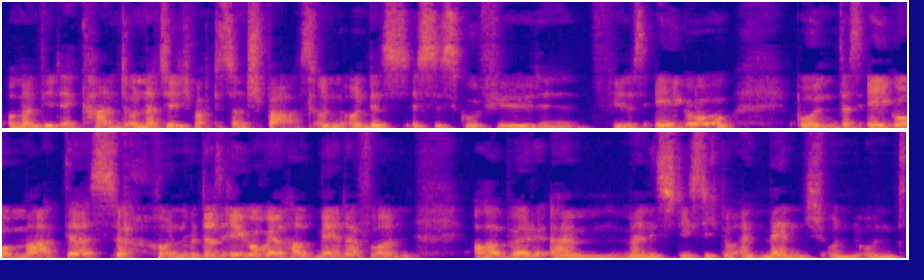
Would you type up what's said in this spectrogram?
und man wird erkannt und natürlich macht es dann Spaß und und es, es ist gut für für das Ego und das Ego mag das und das Ego will halt mehr davon, aber ähm, man ist schließlich nur ein Mensch und und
